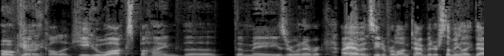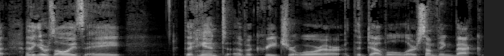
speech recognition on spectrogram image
Okay. I call it he who walks behind the the maze or whatever. I haven't seen it for a long time, but there's something like that. I think there was always a the hint of a creature or the devil or something back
